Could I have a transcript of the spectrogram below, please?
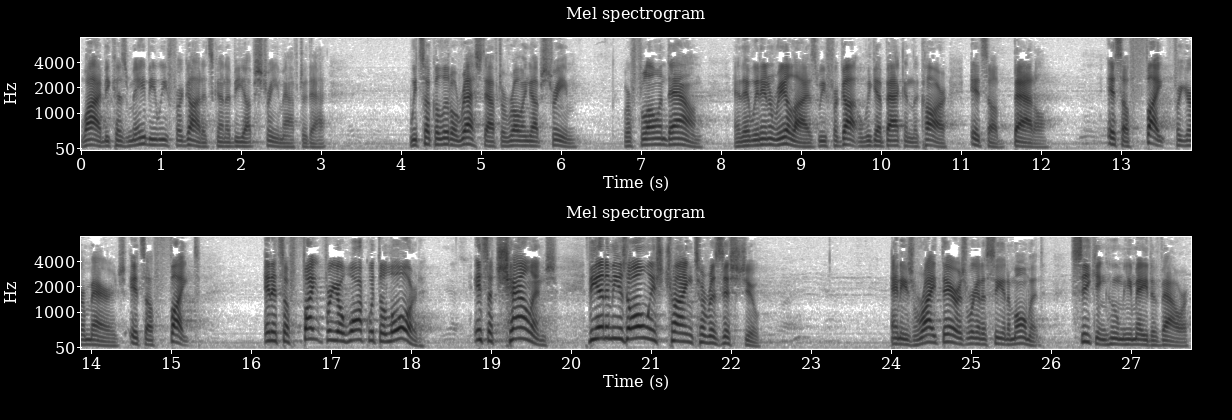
Why? Because maybe we forgot it's going to be upstream after that. We took a little rest after rowing upstream. We're flowing down. And then we didn't realize, we forgot when we get back in the car, it's a battle. It's a fight for your marriage. It's a fight. And it's a fight for your walk with the Lord. It's a challenge. The enemy is always trying to resist you. And he's right there, as we're going to see in a moment seeking whom he may devour.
